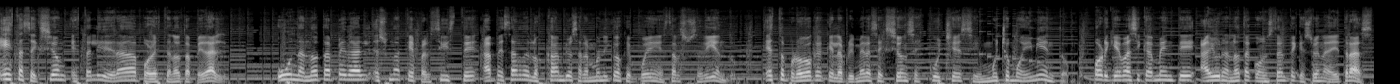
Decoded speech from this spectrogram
Esta sección está liderada por esta nota pedal. Una nota pedal es una que persiste a pesar de los cambios armónicos que pueden estar sucediendo. Esto provoca que la primera sección se escuche sin mucho movimiento, porque básicamente hay una nota constante que suena detrás.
